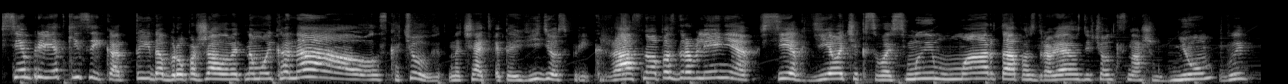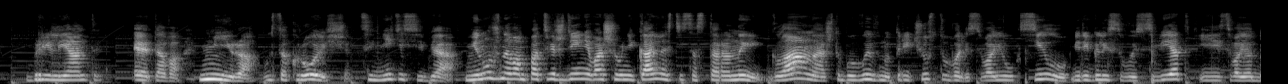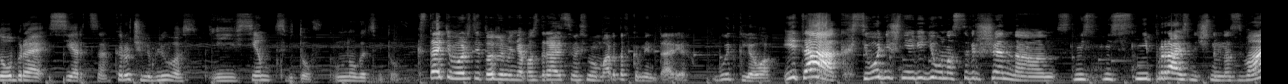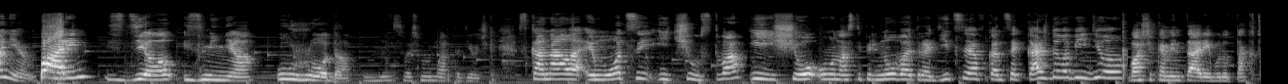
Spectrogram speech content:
Всем привет, кисы коты! Добро пожаловать на мой канал! Хочу начать это видео с прекрасного поздравления всех девочек с 8 марта. Поздравляю вас, девчонки, с нашим днем. Вы бриллианты этого мира. Вы сокровища. Цените себя. Не нужно вам подтверждение вашей уникальности со стороны. Главное, чтобы вы внутри чувствовали свою силу, берегли свой свет и свое доброе сердце. Короче, люблю вас. И всем цветов. Много цветов. Кстати, можете тоже меня поздравить с 8 марта в комментариях. Будет клево. Итак, сегодняшнее видео у нас совершенно с, не, с непраздничным названием. Парень сделал из меня урода. С 8 марта, девочки. С канала эмоции и чувства. И еще у нас теперь новая традиция. В конце каждого видео ваши комментарии будут так...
